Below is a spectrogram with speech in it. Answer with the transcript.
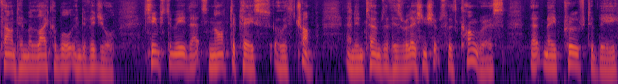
found him a likable individual. It seems to me that's not the case with Trump. And in terms of his relationships with Congress, that may prove to be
